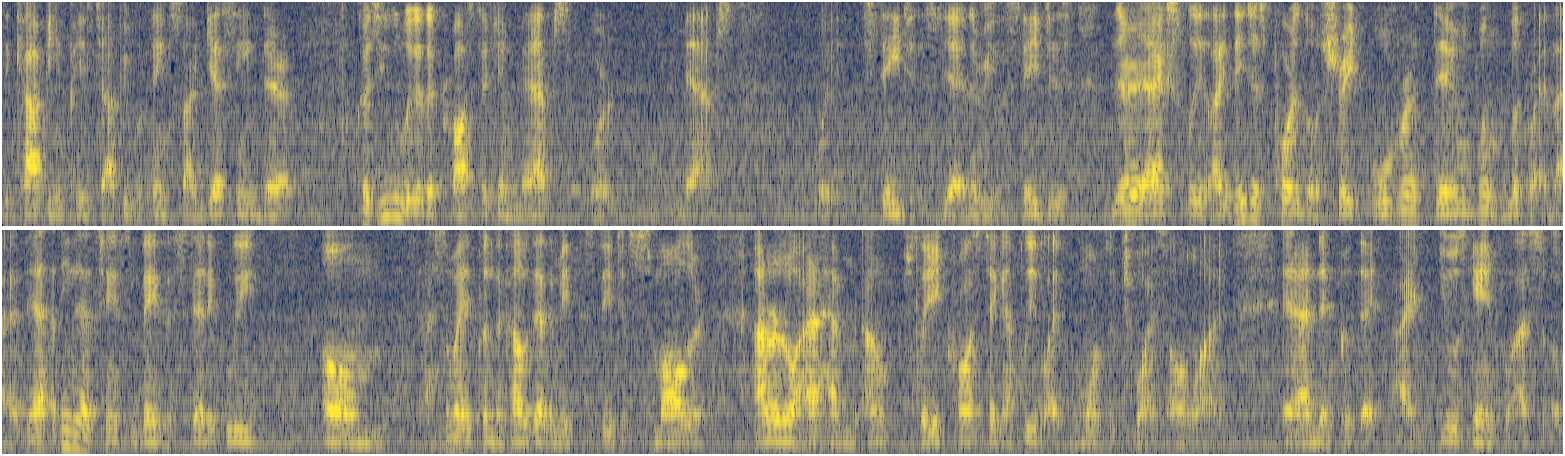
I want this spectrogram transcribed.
the copy and paste job people think. So I'm guessing they're because you look at the Cross Tekken maps or maps wait stages yeah there we go stages they're actually like they just ported those straight over they wouldn't look right like that I think that changed some things aesthetically um somebody put in the comments they have to make the stages smaller I don't know I haven't I don't play cross Tekken I played like once or twice online and I didn't put that I it was Gamefly so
